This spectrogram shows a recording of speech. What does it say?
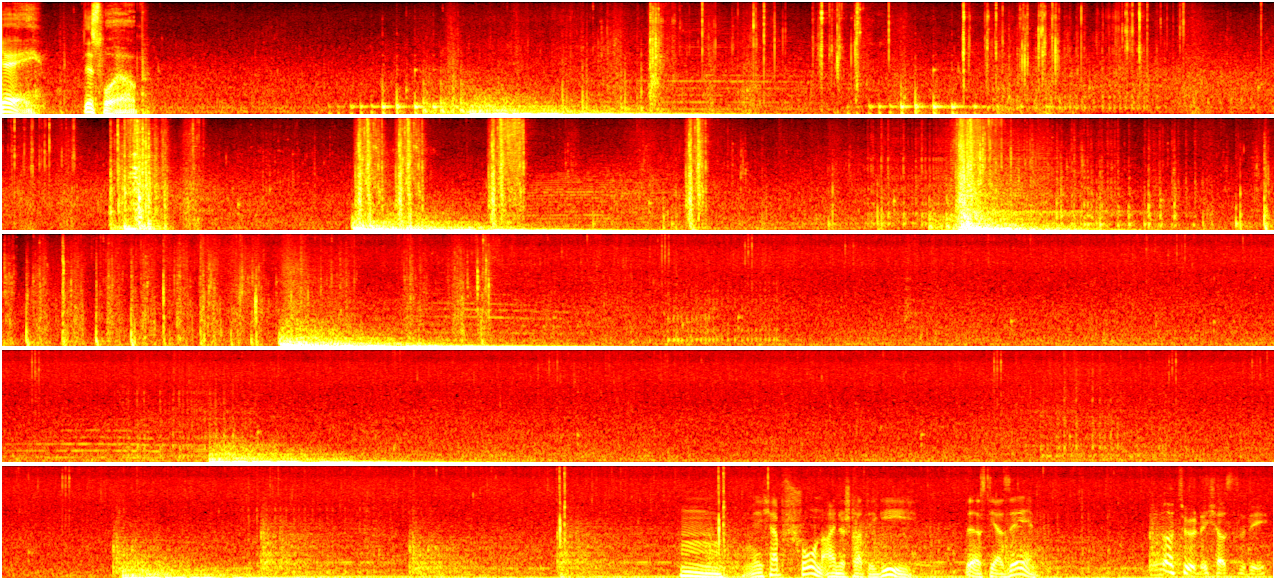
Okay, this will help. Habe schon eine Strategie. Wirst ja sehen. Natürlich hast du die.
